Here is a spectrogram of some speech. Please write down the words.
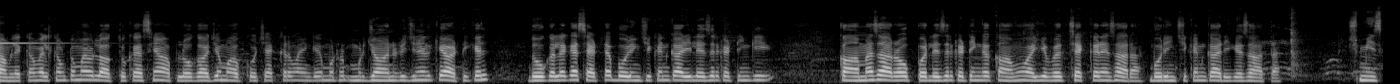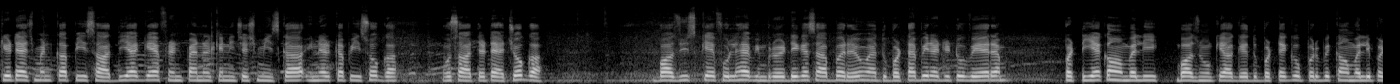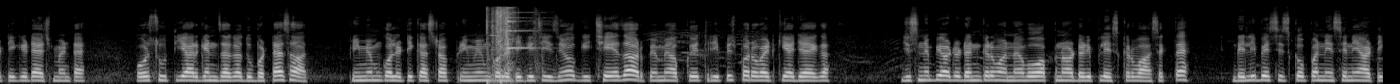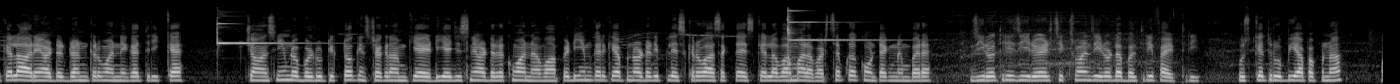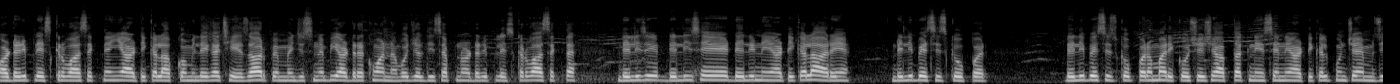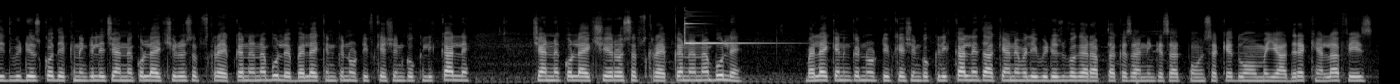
अस्सलाम वालेकुम to my vlog. तो कैसे हैं आप लोग? आज हम आपको चेक करवाएँगे मुरजान ओरिजिनल के आर्टिकल दो कलर का सेट है बोरिंग चिकनकारी लेज़र कटिंग की काम है सारा। ऊपर लेज़र कटिंग का काम हुआ, ये वर्क चेक करें सारा। बोरिंग चिकनकारी के साथ है। शमीज़ की अटैचमेंट का पीस साथ दिया गया फ्रंट पैनल के नीचे शमीज़ का इनर का पीस होगा, वो साथ अटैच होगा। बाजू इसके फुल हैवी एम्ब्रॉयडरी के साथ भरे हुए हैं, दुपट्टा भी रेडी टू वेयर है। पट्टी है काम वाली, बाजुओं के आगे दुपट्टे के ऊपर भी काम वाली पट्टी की अटैचमेंट है। और सूती आर्गेंजा का दुपट्टा साथ। प्रीमियम क्वालिटी का स्टफ़ प्रीमियम क्वालिटी की चीज़ें होगी। छः हज़ार रुपये में आपको ये थ्री पीस प्रोवाइड किया जाएगा। जिसने भी ऑर्डर डन करवाना है, वो अपना ऑर्डर रिप्लेस करवा सकता है। डेली बेसिस के ऊपर नए से नए आर्टिकल आ रहे हैं। ऑर्डर डन करवाने का तरीका है। चांस नीम डबल टू टिकटॉक इंस्टाग्राम की आईडी है, जिसने ऑर्डर रखवाना है, वहाँ पे डीएम करके अपना ऑर्डर रिप्लेस करवा सकता है। इसके अलावा हमारा व्हाट्सएप का कॉन्टैक्ट नंबर है zero three zero eight six one zero double three five three उसके थ्रू भी आप अपना ऑर्डर रिप्लेस करवा सकते हैं। ये आर्टिकल आपको मिलेगा छः हज़ार रुपये में। जिसने भी ऑर्डर रखवाना है, वो जल्दी से अपना ऑर्डर रिप्लेस करवा सकता है। डेली से डेली से डेली नए आर्टिकल आ रहे हैं, डेली बेसिस के ऊपर। डेली बेसिस के ऊपर हमारी कोशिश है आप तक नए से नए आर्टिकल पहुंचाएँ। मजीद वीडियोज़ को देखने के लिए चैनल को लाइक शेयर और सब्सक्राइब करना ना भूलें। बेल आइकन के नोटिफिकेशन को क्लिक कर लें। चैनल को लाइक शेयर और सब्सक्राइब करना ना भूलें। बेल आइकन के नोटिफिकेशन को क्लिक कर लें ताकि आने वाली वीडियोस वगैरह आप तक आसानी के साथ पहुँच सके। दुआओं में याद रखें। अल्लाह हाफिज़।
